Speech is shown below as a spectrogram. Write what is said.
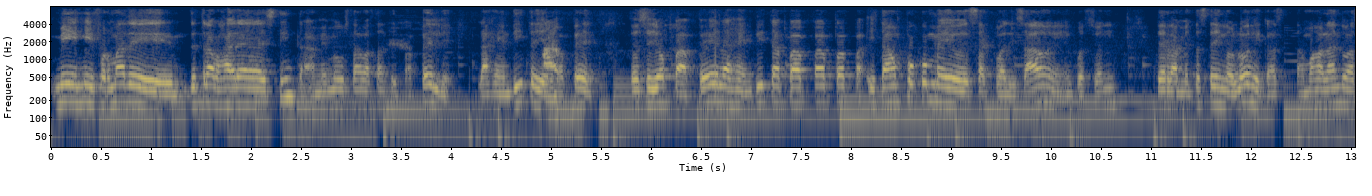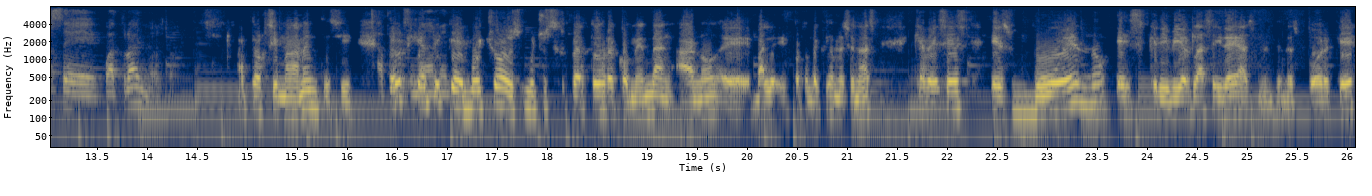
mi, mi forma de, de, trabajar era distinta. A mí me gustaba bastante el papel, la agendita y el ah. papel. Entonces yo papel, agendita, pa, pa, pa, y estaba un poco medio desactualizado en, cuestión de herramientas tecnológicas. Estamos hablando hace cuatro años. Aproximadamente, sí. Pero fíjate que muchos, muchos expertos recomiendan, ah, ¿no? Eh, vale, importante que lo mencionas, que a veces es bueno escribir las ideas, ¿me entiendes? Porque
